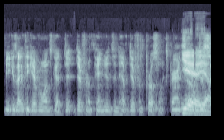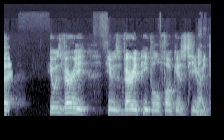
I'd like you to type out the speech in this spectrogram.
because I think everyone's got di- different opinions and have different personal experiences. Yeah, yeah. Say, he was very he was very people focused. He yeah. would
